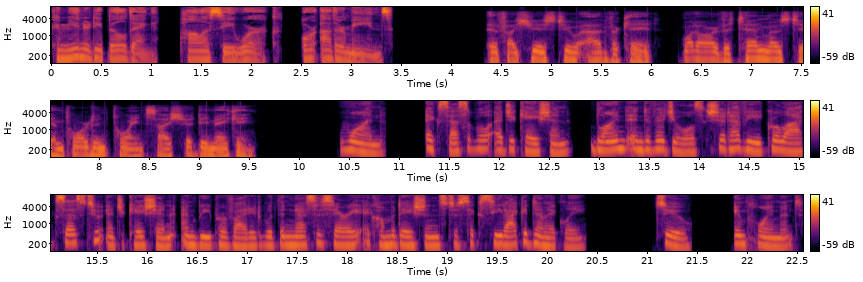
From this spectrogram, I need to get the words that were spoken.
community building, policy work, or other means. If I choose to advocate, what are the 10 most important points I should be making? 1. Accessible education. Blind individuals should have equal access to education and be provided with the necessary accommodations to succeed academically. 2. Employment.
